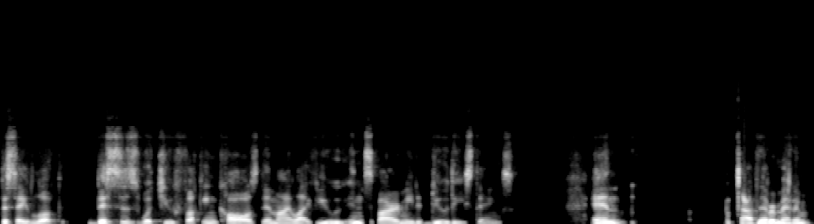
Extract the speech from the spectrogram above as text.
to say, look, this is what you fucking caused in my life. You inspired me to do these things. And I've never met him.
